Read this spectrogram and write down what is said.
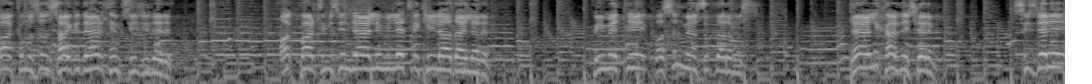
İttifakımızın saygıdeğer temsilcileri, AK Partimizin değerli milletvekili adayları, kıymetli basın mensuplarımız, değerli kardeşlerim, sizleri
